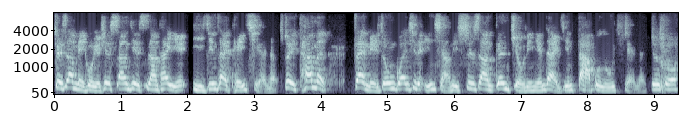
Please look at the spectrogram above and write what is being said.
所以，像美国有些商界，事实上他也已经在赔钱了。所以，他们在美中关系的影响力，事实上跟九零年代已经大不如前了。就是说。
